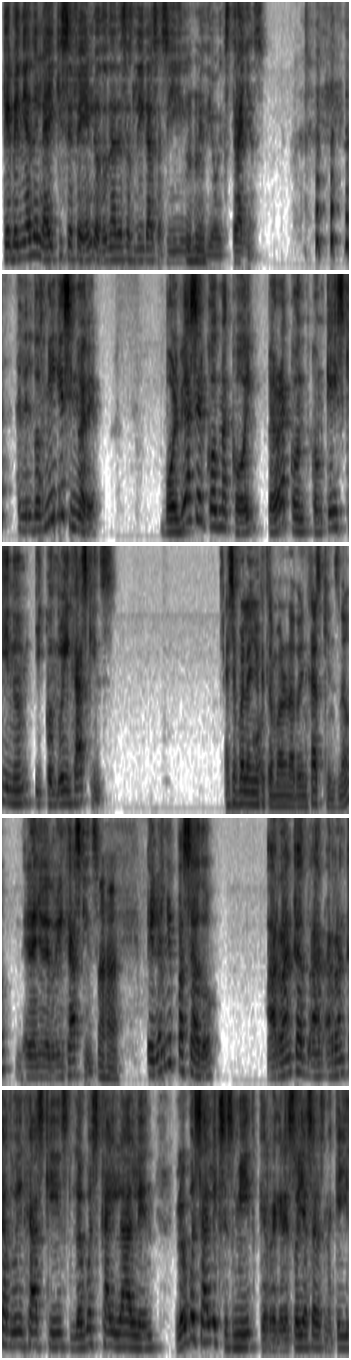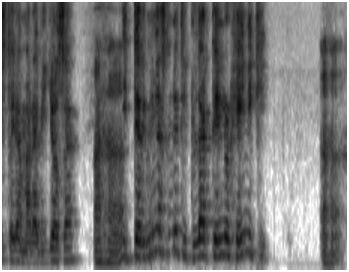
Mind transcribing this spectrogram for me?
que venía de la XFL o de una de esas ligas así medio extrañas. En el 2019 volvió a ser Colt McCoy, pero ahora con, con Case Keenum y con Dwayne Haskins. Ese fue el año que tomaron a Dwayne Haskins, ¿no? El año de Dwayne Haskins. Ajá. El año pasado arranca, arranca Dwayne Haskins, luego es Kyle Allen, luego es Alex Smith, que regresó, ya sabes, en aquella historia maravillosa, Ajá. y termina siendo titular Taylor Heineke. Ajá.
